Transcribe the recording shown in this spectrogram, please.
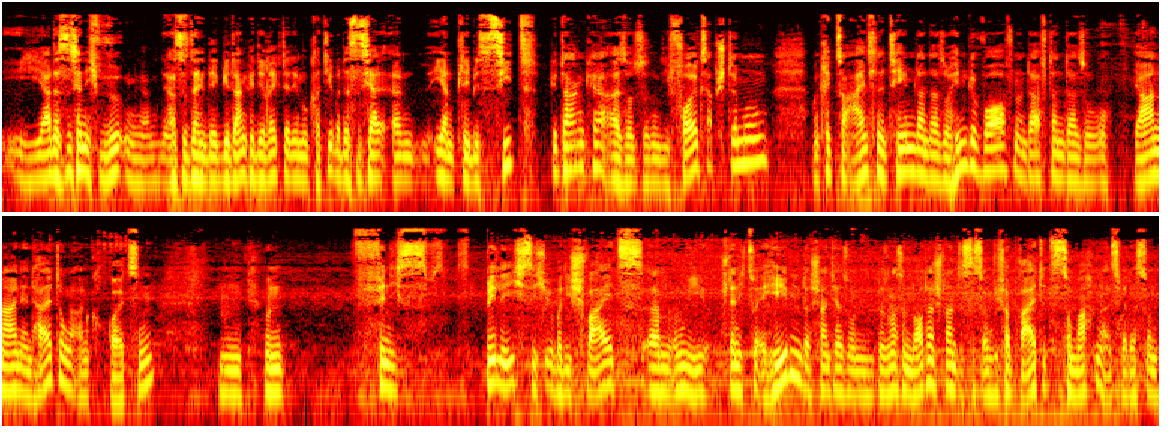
Ja, das ist ja nicht wirken. Also der der Gedanke direkter Demokratie, aber das ist ja ähm, eher ein Plebiszit-Gedanke, also sozusagen die Volksabstimmung. Man kriegt so einzelne Themen dann da so hingeworfen und darf dann da so Ja, Nein, Enthaltung ankreuzen. Hm, Und finde ich billig, sich über die Schweiz ähm, irgendwie ständig zu erheben. Das scheint ja so ein, besonders in Norddeutschland ist es irgendwie verbreitet, das zu machen, als wäre das so ein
